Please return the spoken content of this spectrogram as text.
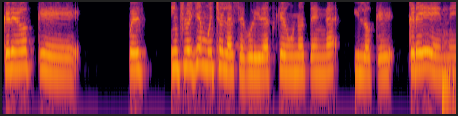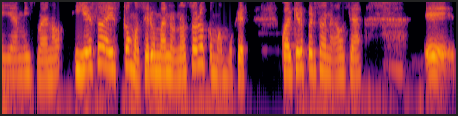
creo que pues influye mucho la seguridad que uno tenga y lo que cree en ella misma, ¿no? Y eso es como ser humano, no solo como mujer, cualquier persona, o sea, eh,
